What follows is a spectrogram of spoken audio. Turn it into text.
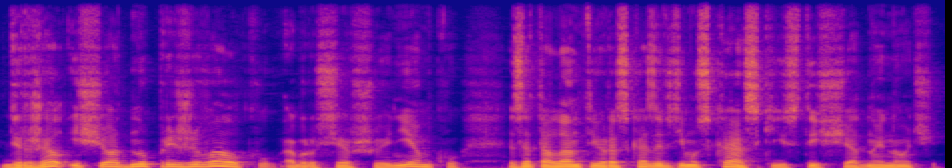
Держал еще одну приживалку, обрусевшую немку, за талант ее рассказывать ему сказки из «Тысячи одной ночи».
